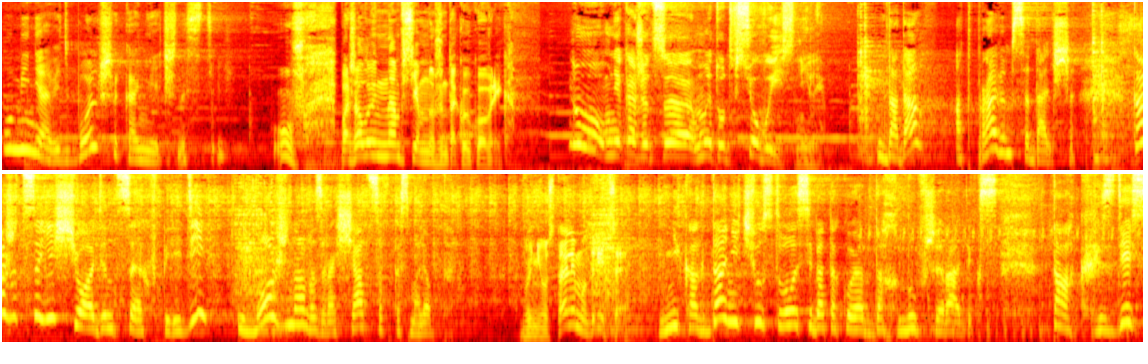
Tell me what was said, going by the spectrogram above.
У меня ведь больше конечностей. Уф, пожалуй, нам всем нужен такой коврик. Ну, мне кажется, мы тут все выяснили. Да-да, отправимся дальше. Кажется, еще один цех впереди, и можно возвращаться в космолет. Вы не устали, мудрица? Никогда не чувствовала себя такой отдохнувшей, Радикс. Так, здесь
